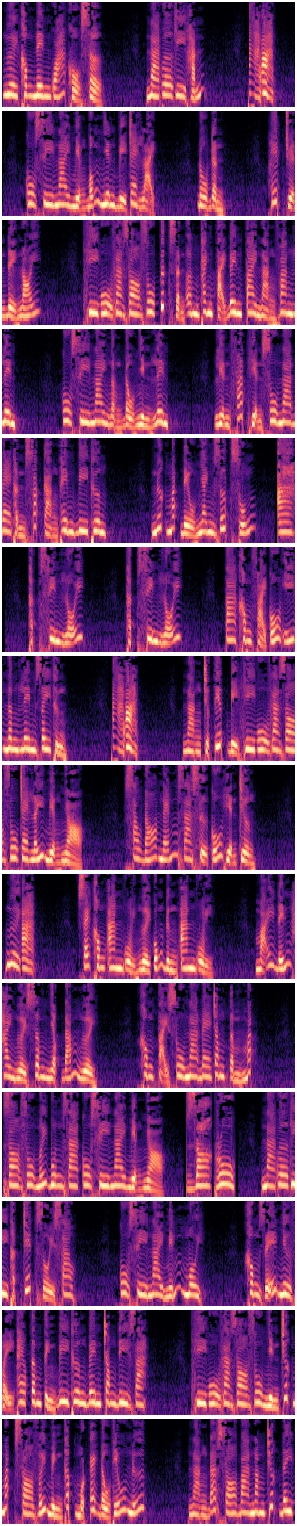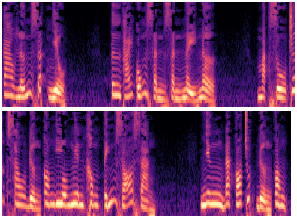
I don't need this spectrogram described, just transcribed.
Ngươi không nên quá khổ sở. Naoki hắn. À à Kusinai miệng bỗng nhiên bị che lại. Đồ đần. Hết chuyện để nói. khi u ga do du tức giận âm thanh tại bên tai nàng vang lên. Kusinai ngẩng đầu nhìn lên. Liền phát hiện Suna đe thần sắc càng thêm bi thương. Nước mắt đều nhanh rớt xuống. a thật xin lỗi. Thật xin lỗi. Ta không phải cố ý nâng lên dây thừng. À à Nàng trực tiếp bị hi u ga do du che lấy miệng nhỏ. Sau đó ném ra sự cố hiện trường. Ngươi à. Sẽ không an ủi người cũng đừng an ủi. Mãi đến hai người xâm nhập đám người. Không tại su na đe trong tầm mắt. Do du mới buông ra cô si nai miệng nhỏ. Do ru. Na ơ ki thật chết rồi sao. Cô si nai mím môi. Không dễ như vậy theo tâm tình bi thương bên trong đi ra Hi Uga Du nhìn trước mắt so với mình thấp một cách đầu thiếu nữ. Nàng đã so ba năm trước đây cao lớn rất nhiều. Tư thái cũng dần dần nảy nở. Mặc dù trước sau đường cong yêu nguyên không tính rõ ràng. Nhưng đã có chút đường cong.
